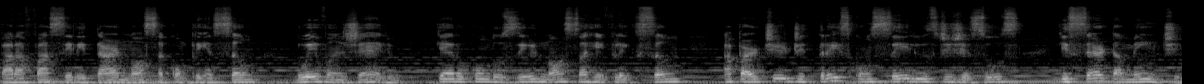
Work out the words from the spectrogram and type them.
Para facilitar nossa compreensão do Evangelho, quero conduzir nossa reflexão a partir de três conselhos de Jesus que certamente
